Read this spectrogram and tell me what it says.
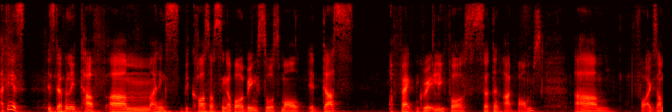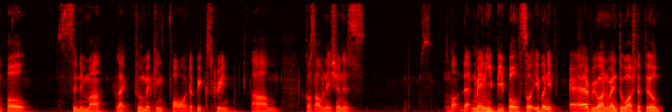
I think it's it's definitely tough. Um, I think because of Singapore being so small, it does affect greatly for certain art forms. Um, for example, cinema, like filmmaking for the big screen. Um, because our nation is not that many people, so even if everyone went to watch the film,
